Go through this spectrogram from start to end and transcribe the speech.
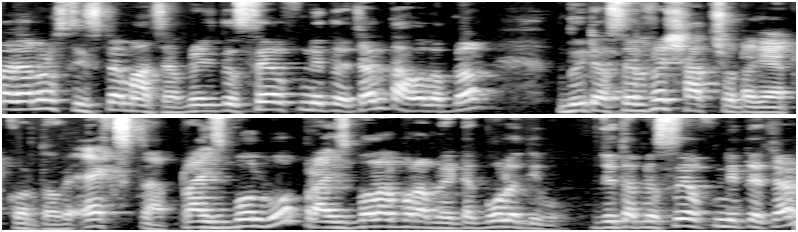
লাগানোর সিস্টেম আছে। আপনি যদি সেলফ নিতে চান, তাহলে আপনার দুইটা সেলফে সাতশো টাকা অ্যাড করতে হবে। এক্সট্রা প্রাইস বলব প্রাইস বলার পর আমরা এটা বলে দিব। যদি আপনি সেলফ নিতে চান,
